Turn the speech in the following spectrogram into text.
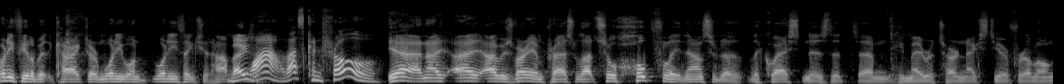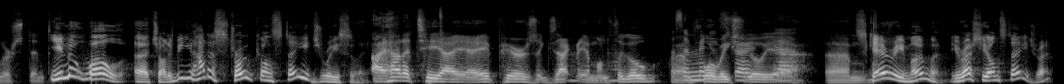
How do you feel about the character, and what do you want? What do you think should happen? Amazing. Wow, that's control. Yeah, and I, I, I was very impressed with that. So hopefully, the answer to the question is that um, he may return next year for a longer stint. You look well, uh, Charlie, but you had a stroke on stage recently. I had a TIA, appears exactly a month ago, That's a um, four weeks stroke, ago. yeah. Yeah. Um, Scary moment. You're actually on stage, right?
